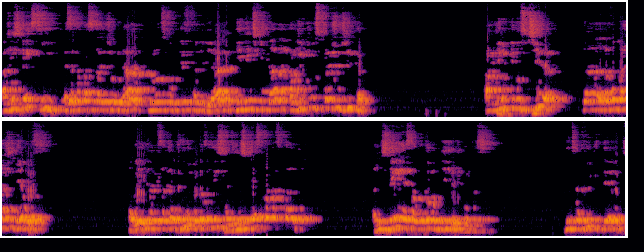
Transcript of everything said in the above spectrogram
A gente tem sim essa capacidade de olhar para o nosso contexto familiar e identificar aquilo que nos prejudica, aquilo que nos tira da, da vontade de Deus. Talvez a gente vai precisar de ajuda para fazer isso, mas a gente tem essa capacidade. A gente tem essa autonomia, digamos assim. E o desafio que temos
